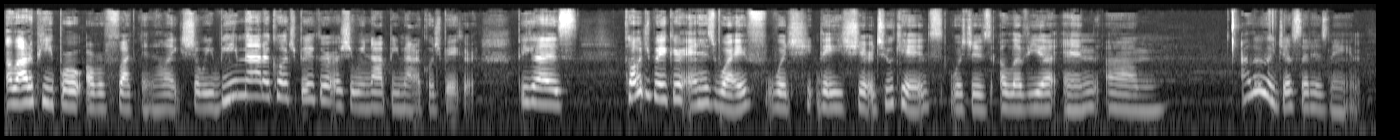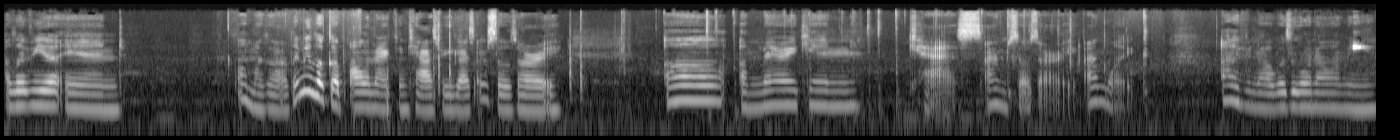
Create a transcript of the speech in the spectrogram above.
a lot of people are reflecting. Like, should we be mad at Coach Baker or should we not be mad at Coach Baker? Because Coach Baker and his wife, which they share two kids, which is Olivia and um I literally just said his name. Olivia and Oh my god, let me look up All American cast for you guys. I'm so sorry. All American cast. I'm so sorry. I'm like I don't even know what's going on with me.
